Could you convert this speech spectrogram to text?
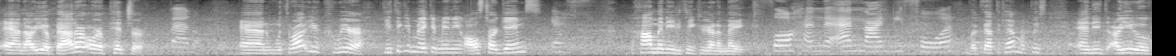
And are you a batter or a pitcher? Battle. And throughout your career, do you think you're making many All Star games? Yes. How many do you think you're going to make? 494. Look at the camera, please. And are you a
